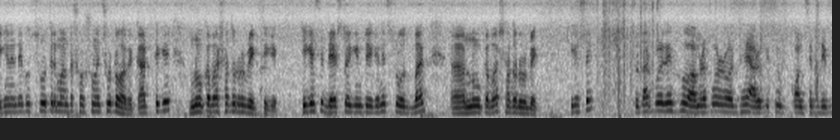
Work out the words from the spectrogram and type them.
এখানে দেখো স্রোতের মানটা সবসময় ছোট হবে। কার থেকে? নৌকা বা সাঁতারুর বেগ থেকে। ঠিক আছে? ওয়াই কিন্তু এখানে স্রোত ভাগ নৌকা বা সাঁতারুর বেগ ঠিক আছে? তো তারপরে দেখো, আমরা পরের অধ্যায়ে আরও কিছু কনসেপ্ট দেখব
